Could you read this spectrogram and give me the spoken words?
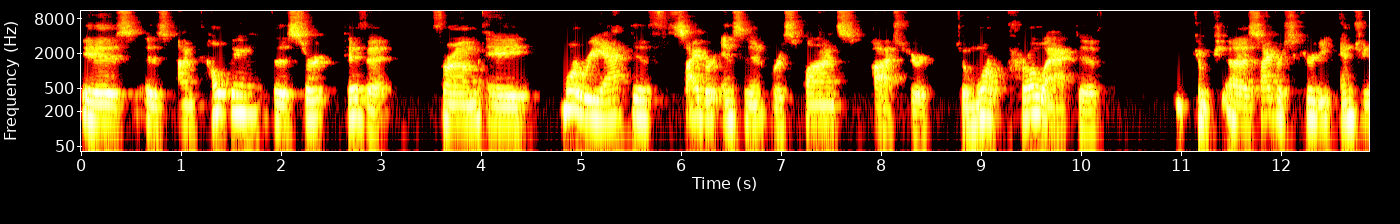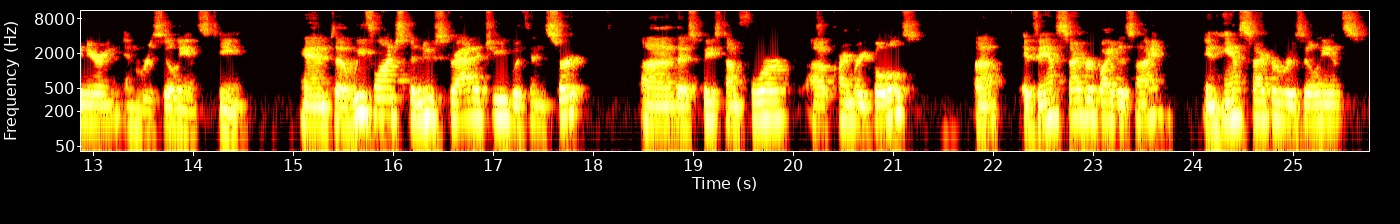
is, is I'm helping the CERT pivot from a more reactive cyber incident response posture to a more proactive uh, cybersecurity engineering and resilience team. And uh, we've launched a new strategy within CERT uh, that's based on four uh, primary goals uh, advance cyber by design, enhance cyber resilience,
